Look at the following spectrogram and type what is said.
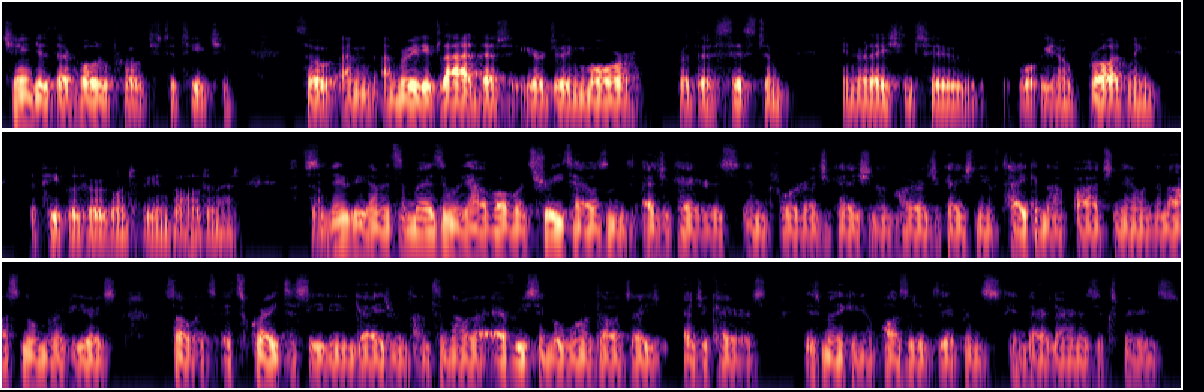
changes their whole approach to teaching. So I'm I'm really glad that you're doing more for the system in relation to what you know broadening the people who are going to be involved in that. Absolutely, and it's amazing we have over three thousand educators in further education and higher education who've taken that badge now in the last number of years. So it's it's great to see the engagement and to know that every single one of those ed- educators is making a positive difference in their learners' experience.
